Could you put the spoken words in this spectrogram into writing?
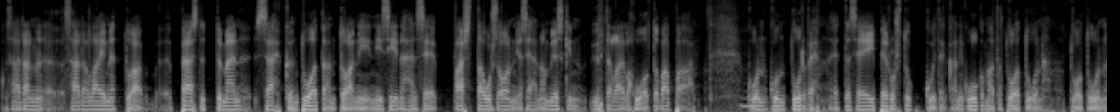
kun saadaan, saadaan lainettua päästöttömän sähkön tuotantoa, niin, niin siinähän se vastaus on, ja sehän on myöskin yhtä lailla huoltovapaa mm. kuin, kuin turve, että se ei perustu kuitenkaan niin ulkomailta tuotuun, tuotuun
